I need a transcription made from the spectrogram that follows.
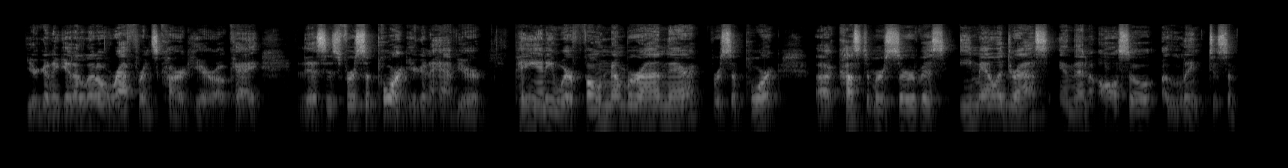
you're gonna get a little reference card here, okay? This is for support. You're gonna have your Payanywhere phone number on there for support, customer service email address, and then also a link to some,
